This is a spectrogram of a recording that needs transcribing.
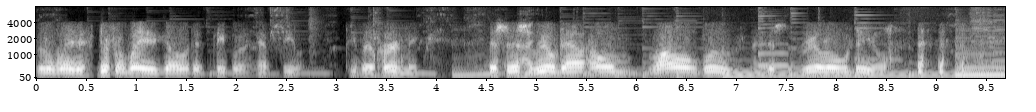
little way to different way to go that people have seen people have heard me. This this is real down home raw blues, man. This is the real old deal.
